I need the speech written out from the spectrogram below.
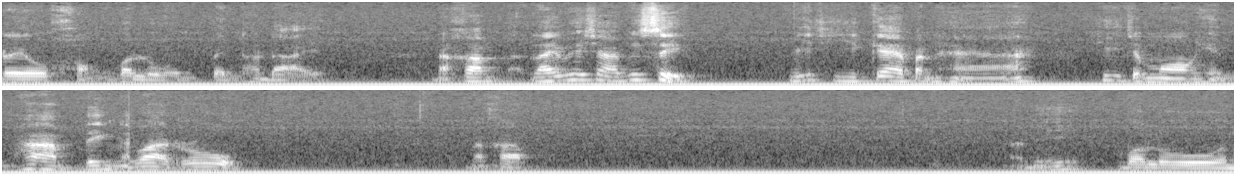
เร็วของบอลลูนเป็นเท่าใดนะครับ ในวิชาฟิสิกส์วิธีแก้ปัญหา ที่จะมองเห็นภาพได้ง่ายวาดรูปนะครับ อันนี้บอลลูน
